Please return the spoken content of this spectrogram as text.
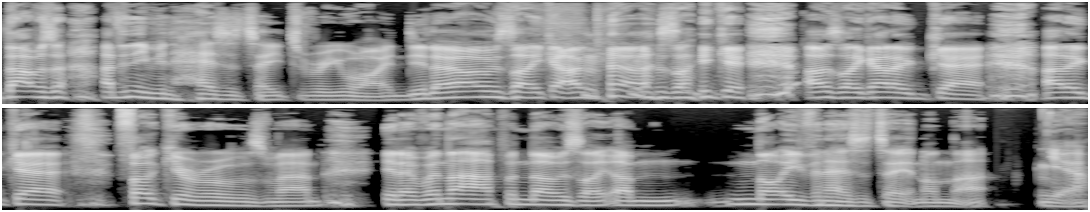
that was a, I didn't even hesitate to rewind, you know, I was like, I, I was like, I was like, I don't care, I don't care, fuck your rules, man, you know, when that happened, I was like, I'm not even hesitating on that. Yeah.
